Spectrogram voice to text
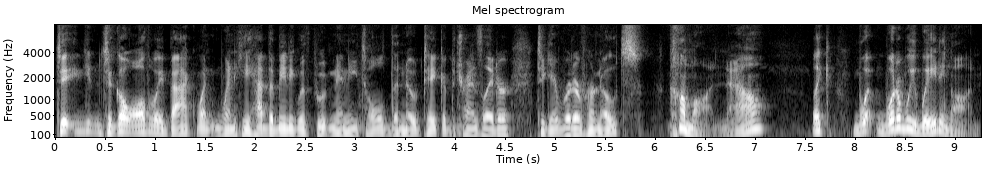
to to go all the way back when when he had the meeting with Putin and he told the note taker, the translator, to get rid of her notes. Come on now, like what what are we waiting on?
